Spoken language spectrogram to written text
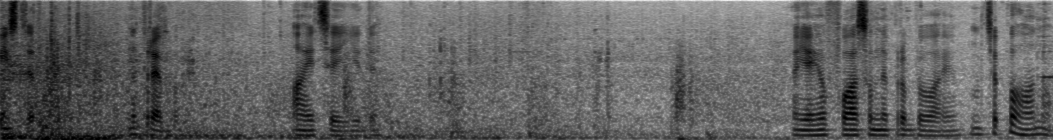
Містер, не треба. А, і цей їде. А я його фугасом не пробиваю. Ну це погано.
